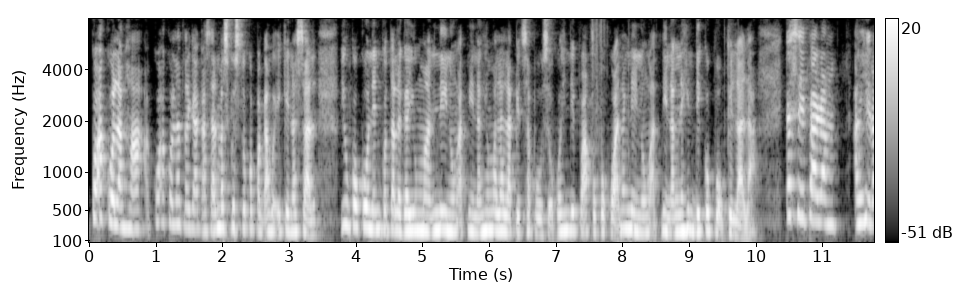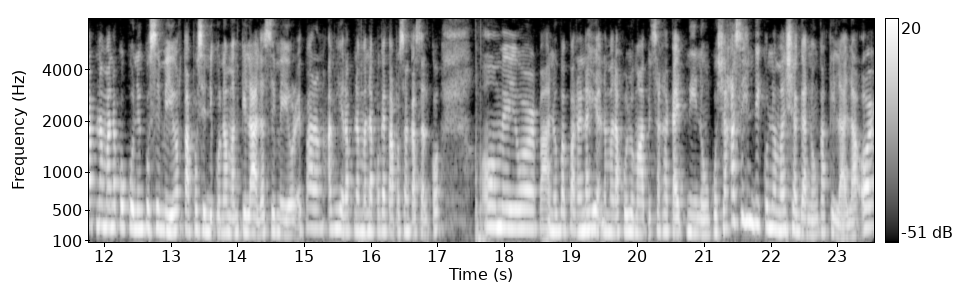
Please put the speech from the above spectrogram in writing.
kung ako lang ha, kung ako lang talaga kasal, mas gusto ko pag ako ikinasal, yung kukunin ko talaga yung ninong at ninang, yung malalapit sa puso ko. Hindi po ako kukuha ng ninong at ninang na hindi ko po kilala. Kasi parang, ang hirap naman na kukunin ko si Mayor tapos hindi ko naman kilala si Mayor. Eh parang ang hirap naman na pagkatapos ng kasal ko, oh Mayor, paano ba? Parang nahiya naman ako lumapit sa kahit ninong ko siya kasi hindi ko naman siya ganun kakilala. Or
